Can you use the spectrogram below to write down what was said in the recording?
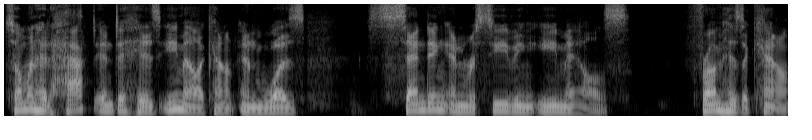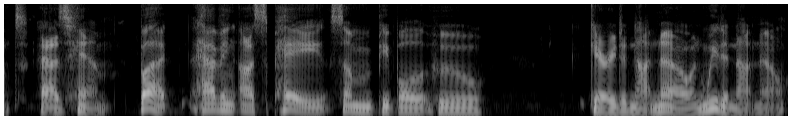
someone had hacked into his email account and was sending and receiving emails from his account as him, but having us pay some people who Gary did not know and we did not know.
